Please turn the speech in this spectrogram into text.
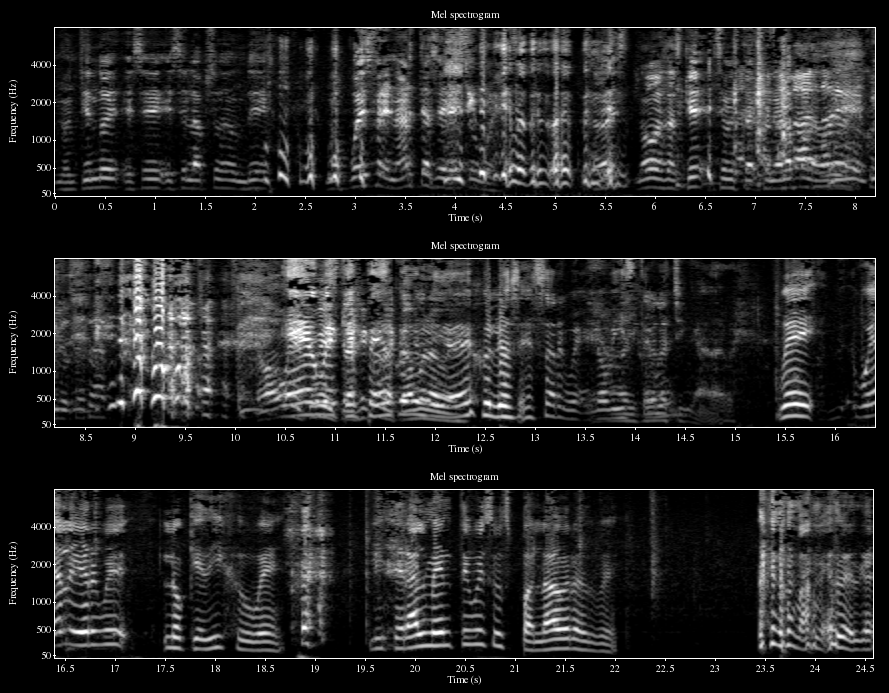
no entiendo ese, ese lapso de donde no puedes frenarte a hacer eso, güey. No te sabes. ¿Sabes? No, o sea, es que se me está se me da la palabra. de Julio César. No, güey, Eh, me güey, qué con pedo con cámara, el video de Julio César, güey. Lo Ay, viste, de la chingada, güey. Güey, voy a leer, güey, lo que dijo, güey. Literalmente, güey, sus palabras, güey. no mames, verga.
